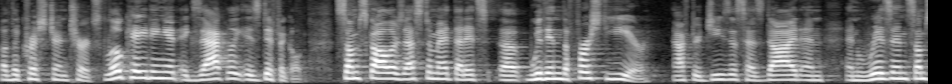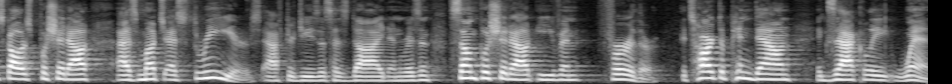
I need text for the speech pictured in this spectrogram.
of the Christian church. Locating it exactly is difficult. Some scholars estimate that it's uh, within the first year after Jesus has died and, and risen. Some scholars push it out as much as three years after Jesus has died and risen. Some push it out even further. It's hard to pin down exactly when.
